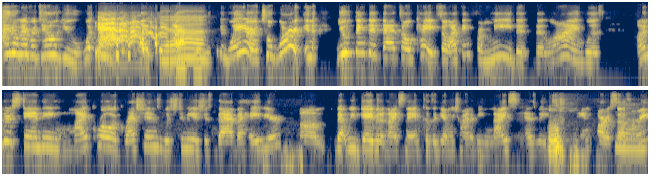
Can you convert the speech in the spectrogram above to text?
I don't ever tell you what like, yeah. wear to work, and you think that that's okay. So I think for me, the the line was understanding microaggressions, which to me is just bad behavior, um, that we gave it a nice name because again, we're trying to be nice as we are suffering.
